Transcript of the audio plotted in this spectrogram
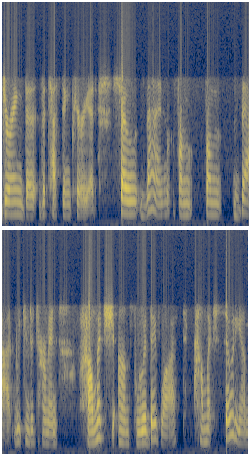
during the, the testing period. So then, from from that, we can determine how much um, fluid they've lost, how much sodium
